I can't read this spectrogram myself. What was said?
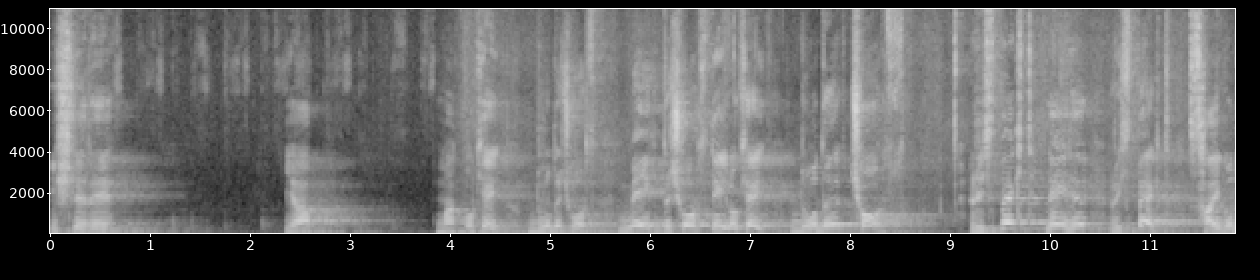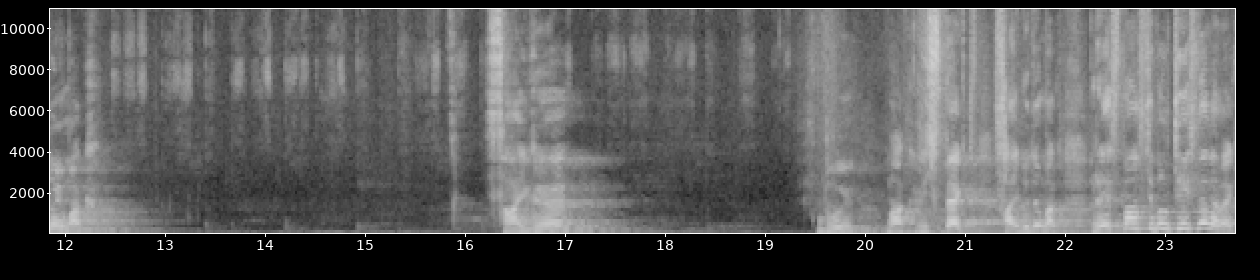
işleri yapmak okey. Do the chores. Make the chores değil okey. Do the chores. Respect neydi? Respect. Saygı duymak. Saygı duymak. Respect. Saygı duymak. Responsibilities ne demek?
